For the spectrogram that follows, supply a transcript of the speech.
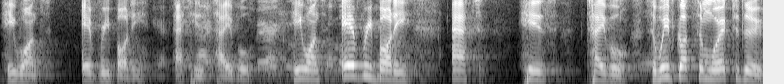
He wants everybody at his table. He wants everybody at his table. So we've got some work to do.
